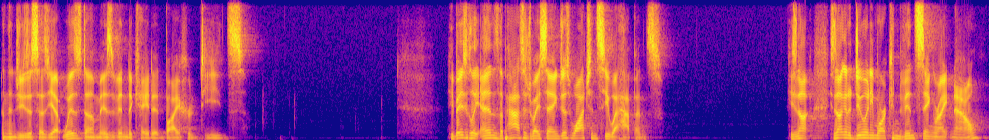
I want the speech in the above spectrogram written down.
And then Jesus says, Yet wisdom is vindicated by her deeds. He basically ends the passage by saying, Just watch and see what happens. He's not, he's not going to do any more convincing right now.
